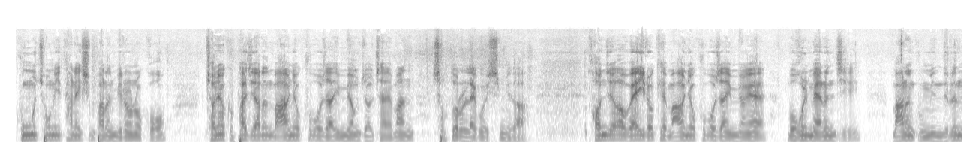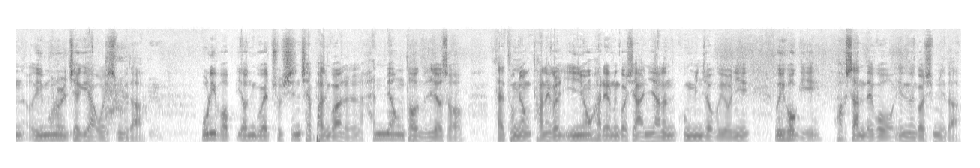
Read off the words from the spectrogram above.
국무총리 탄핵 심판은 밀어놓고 전혀 급하지 않은 마은혁 후보자 임명 절차에만 속도를 내고 있습니다. 헌재가 왜 이렇게 마은혁 후보자 임명에 목을 매는지 많은 국민들은 의문을 제기하고 있습니다. 우리 법 연구회 출신 재판관을 한 명 더 늘려서 대통령 탄핵을 인용하려는 것이 아니냐는 국민적 의원이 의혹이 확산되고 있는 것입니다.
